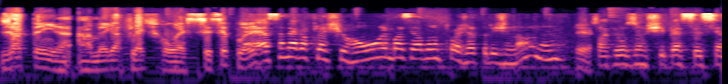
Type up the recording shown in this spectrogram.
Já tem a, a, Mega Flash ROM SCC Plus. Essa Mega Flash ROM é baseada no projeto original, né? É. Só que usa um chip SCC+,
